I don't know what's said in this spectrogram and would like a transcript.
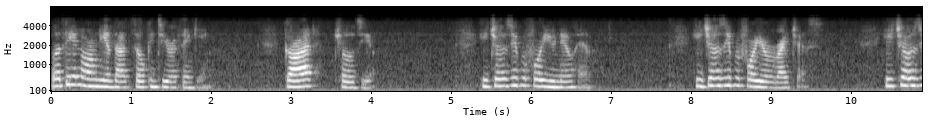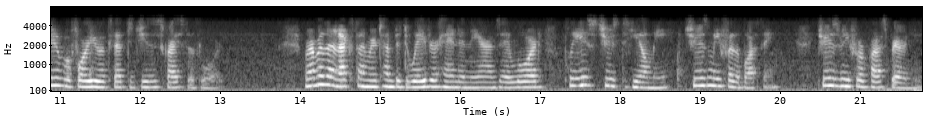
Let the enormity of that soak into your thinking. God chose you. He chose you before you knew him. He chose you before you were righteous. He chose you before you accepted Jesus Christ as Lord. Remember that next time you're tempted to wave your hand in the air and say, Lord, please choose to heal me. Choose me for the blessing. Choose me for prosperity.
